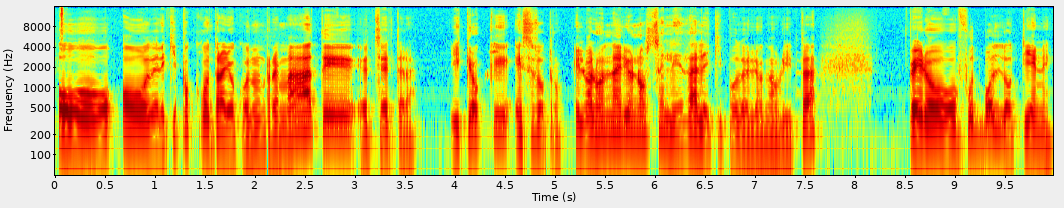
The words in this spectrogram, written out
o, o del equipo contrario con un remate, etcétera. Y creo que ese es otro. El balón aéreo no se le da al equipo de León ahorita pero fútbol lo tiene.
